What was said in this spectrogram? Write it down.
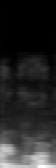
500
